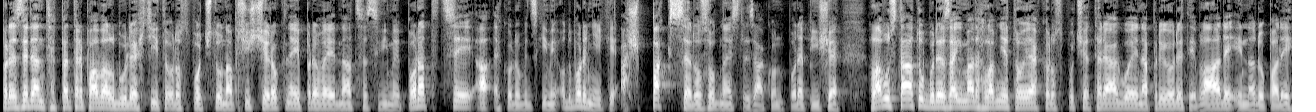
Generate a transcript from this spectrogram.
Prezident Petr Pavel bude chtít o rozpočtu na příští rok nejprve jednat se svými poradci a ekonomickými odborníky. Až pak se rozhodne, jestli zákon podepíše. Hlavu státu bude zajímat hlavně to, jak rozpočet reaguje na priority vlády i na dopady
